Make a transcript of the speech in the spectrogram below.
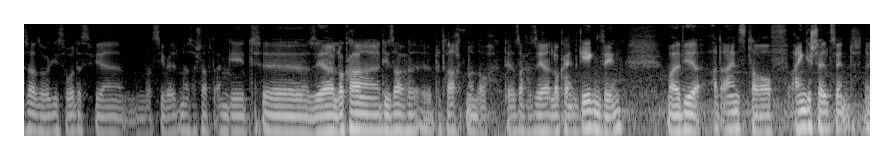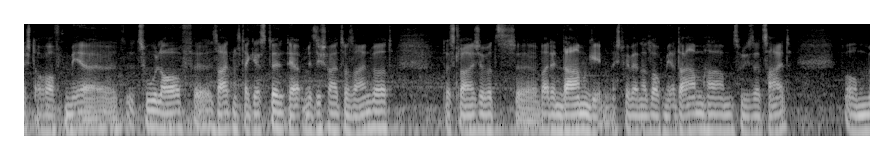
Ist also wirklich so, dass wir, was die Weltmeisterschaft angeht, äh, sehr locker die Sache äh, betrachten und auch der Sache sehr locker entgegensehen, weil wir Ad 1 darauf eingestellt sind, nicht, auch auf mehr äh, Zulauf seitens der Gäste, der mit Sicherheit so sein wird. Das Gleiche wird es bei den Damen geben. Nicht? Wir werden also auch mehr Damen haben zu dieser Zeit, um,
